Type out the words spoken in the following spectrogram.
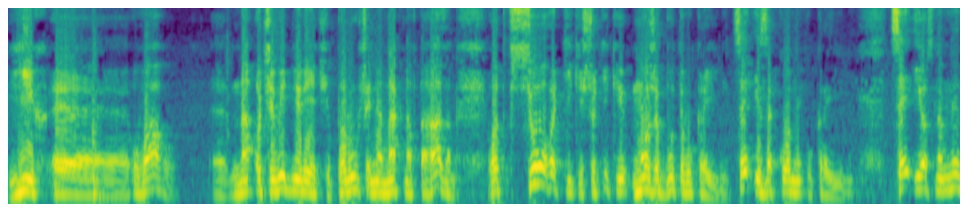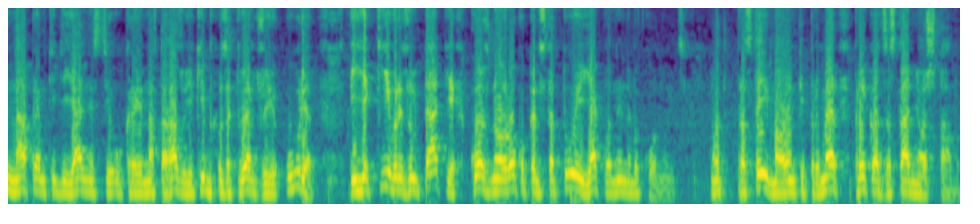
їх е, увагу е, на очевидні речі, порушення НАК Нафтогазом, от всього тільки, що тільки може бути в Україні. Це і закони України, це і основні напрямки діяльності України Нафтогазу, які затверджує уряд, і які в результаті кожного року констатує, як вони не виконуються. Ну, От простий маленький пример, приклад з останнього штабу.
